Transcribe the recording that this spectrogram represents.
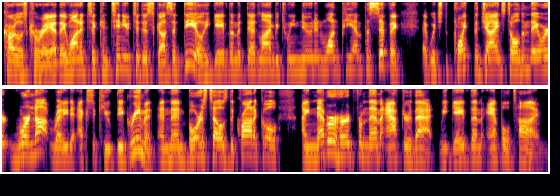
Carlos Correa. They wanted to continue to discuss a deal. He gave them a deadline between noon and 1 p.m. Pacific, at which point the Giants told him they were were not ready to execute the agreement. And then Boras tells the Chronicle, "I never heard from them after that. We gave them ample time."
